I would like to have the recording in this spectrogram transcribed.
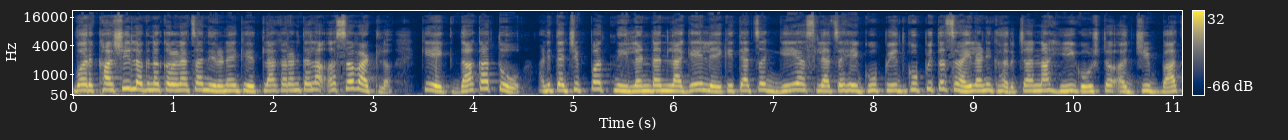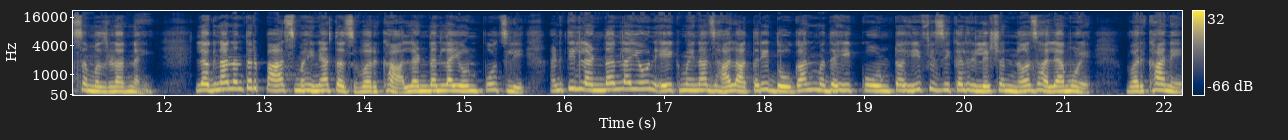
वरखाशी लग्न करण्याचा निर्णय घेतला कारण त्याला असं वाटलं की एकदा का तो आणि त्याची पत्नी लंडनला गेले की त्याचं गे असल्याचं हे गुपित गुपितच राहील आणि घरच्यांना ही गोष्ट अजिबात समजणार नाही. लग्नानंतर पाच महिन्यातच वर्खा लंडनला येऊन पोचली आणि ती लंडनला येऊन एक महिना झाला तरी दोघांमध्येही कोणतंही फिजिकल रिलेशन न झाल्यामुळे वर्खाने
